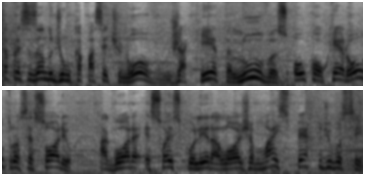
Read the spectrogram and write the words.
Está precisando de um capacete novo, jaqueta, luvas ou qualquer outro acessório? Agora é só escolher a loja mais perto de você.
